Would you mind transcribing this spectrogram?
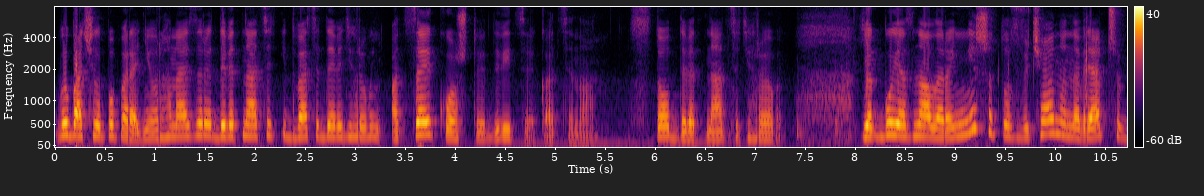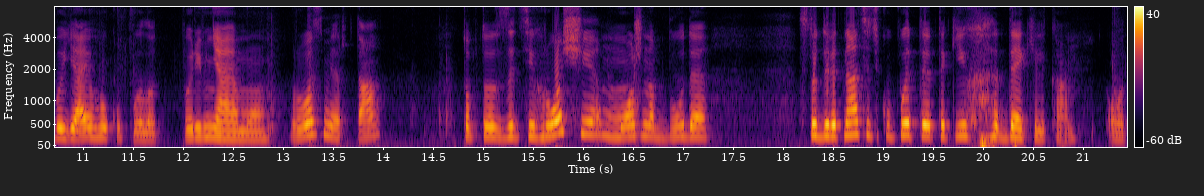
ви бачили попередні органайзери 19 і 29 гривень, а цей коштує, дивіться, яка ціна. 119 гривень. Якби я знала раніше, то, звичайно, навряд чи би я його купила. Порівняємо розмір, та? Тобто за ці гроші можна буде 119 купити таких декілька. От.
